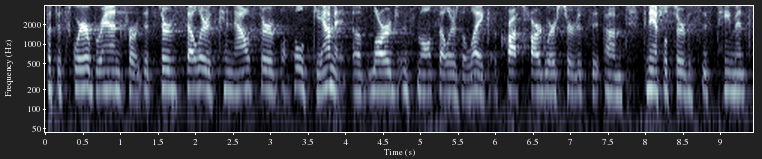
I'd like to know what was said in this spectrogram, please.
but the Square brand for, that serves sellers can now serve a whole gamut of large and small sellers alike across hardware services, um, financial services, payments,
